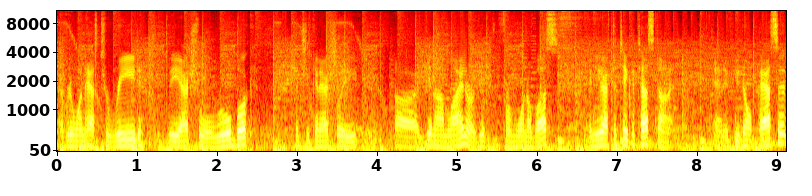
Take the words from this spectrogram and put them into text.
Everyone has to read the actual rule book that you can actually uh, get online or get from one of us, and you have to take a test on it. And if you don't pass it,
